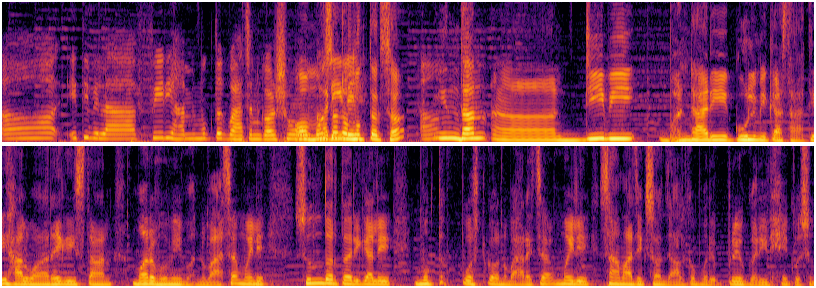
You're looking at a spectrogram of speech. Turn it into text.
यति बेला फेरि हामी मुक्तक वाचन गर्छौँ मुक्तक छ। इन्धन डिबी भण्डारी गुल्मीका साथी हाल उहाँ रेगिस्तान मरुभूमि भन्नुभएको छ। मैले सुन्दर तरिकाले मुक्तक पोस्ट गर्नुभएको रहेछ। मैले सामाजिक सञ्जालको प्रयो- प्रयोग गरिरहेको छु।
